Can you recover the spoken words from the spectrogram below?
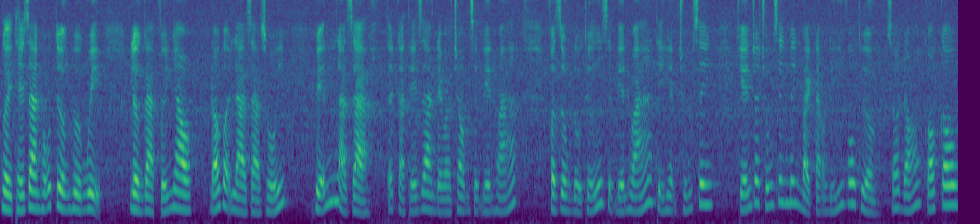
Người thế gian hỗ tường hư ngụy, lường gạt với nhau, đó gọi là giả dối. Huyễn là giả, tất cả thế gian đều ở trong sự biến hóa. Phật dùng đủ thứ sự biến hóa thể hiện chúng sinh, khiến cho chúng sinh minh bạch đạo lý vô thường. Do đó có câu,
